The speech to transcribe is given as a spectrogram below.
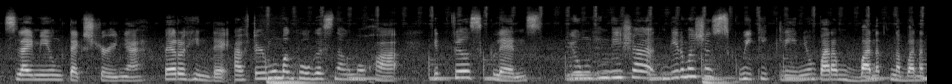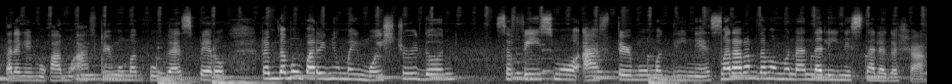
slimy yung texture niya. Pero hindi. After mo maghugas ng mukha, it feels cleansed yung hindi siya, hindi naman siya squeaky clean, yung parang banat na banat talaga yung mukha mo after mo maghugas, pero ramdam mo pa rin yung may moisture doon, sa face mo after mo maglinis, mararamdaman mo na nalinis talaga siya.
